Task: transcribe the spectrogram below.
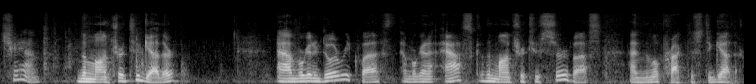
chant the mantra together and we're going to do a request and we're going to ask the mantra to serve us and then we'll practice together.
